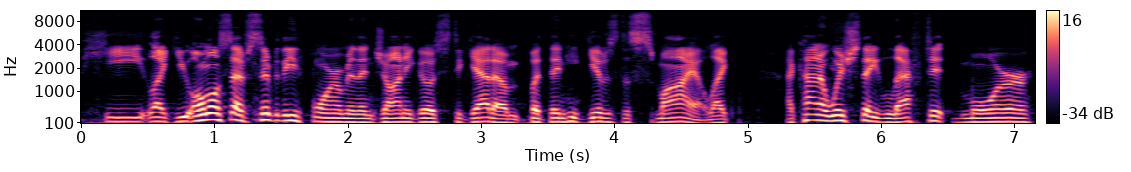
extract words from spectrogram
He like you almost have sympathy for him, and then Johnny goes to get him, but then he gives the smile. Like I kind of wish they left it more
